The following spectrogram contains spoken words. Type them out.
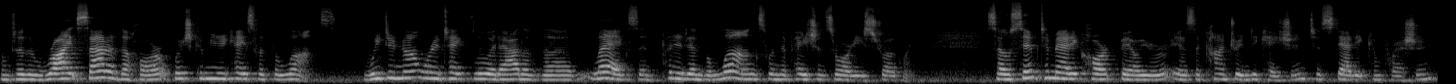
onto the right side of the heart, which communicates with the lungs. We do not want to take fluid out of the legs and put it in the lungs when the patient's already struggling. So, symptomatic heart failure is a contraindication to static compression.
